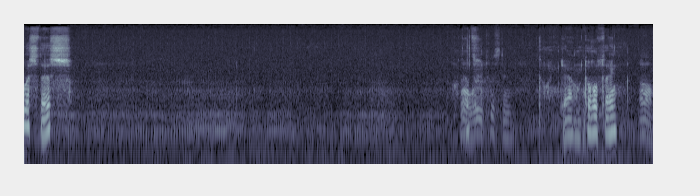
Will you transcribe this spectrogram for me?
Twist this. Oh, what are you twisting? going down the whole thing. Oh.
